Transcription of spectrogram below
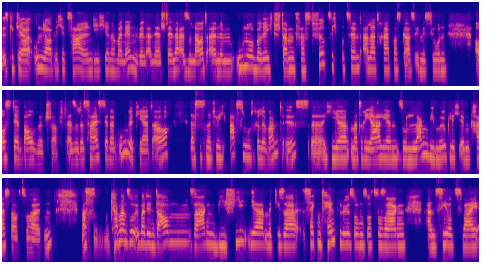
es gibt ja unglaubliche Zahlen, die ich hier nochmal nennen will an der Stelle. Also laut einem UNO-Bericht stammen fast 40 Prozent aller Treibhausgasemissionen aus der Bauwirtschaft. Also das heißt ja dann umgekehrt auch, dass es natürlich absolut relevant ist, äh, hier Materialien so lang wie möglich im Kreislauf zu halten. Was kann man so über den Daumen sagen, wie viel ihr mit dieser Second-Hand-Lösung sozusagen an CO2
